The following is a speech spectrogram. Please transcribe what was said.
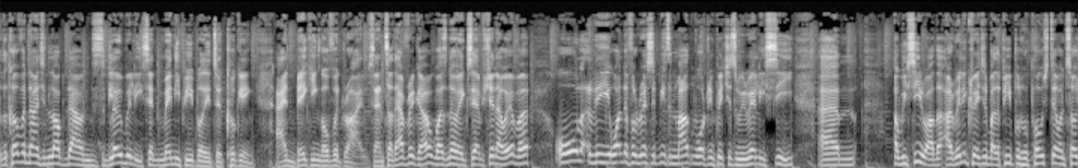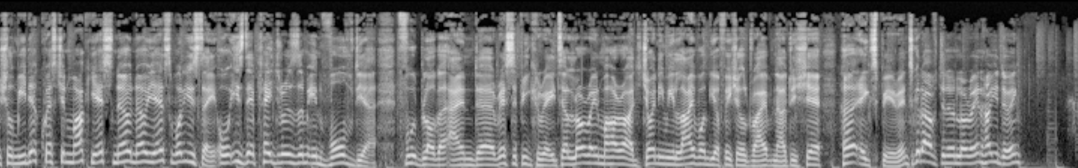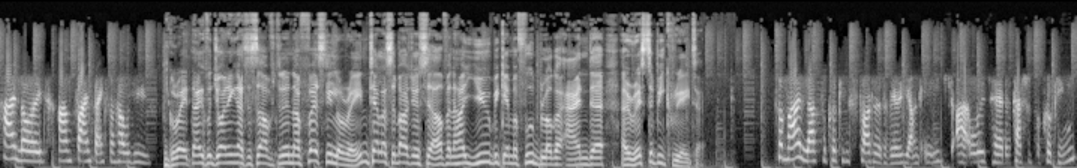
The COVID 19 lockdowns globally sent many people into cooking and baking overdrives, and South Africa was no exception. However, all the wonderful recipes and mouth-watering pictures we really see. Um, uh, we see rather are really created by the people who post them on social media? Question mark. Yes no no yes. What do you say? Or is there plagiarism involved here? Food blogger and uh, recipe creator lorraine maharaj joining me live on the official drive now to share her experience. Good afternoon lorraine. How are you doing Hi, Lloyd. I'm fine, thanks. And how are you? Great. Thanks for joining us this afternoon. Now, firstly, Lorraine, tell us about yourself and how you became a food blogger and uh, a recipe creator. So, my love for cooking started at a very young age. I always had a passion for cooking.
